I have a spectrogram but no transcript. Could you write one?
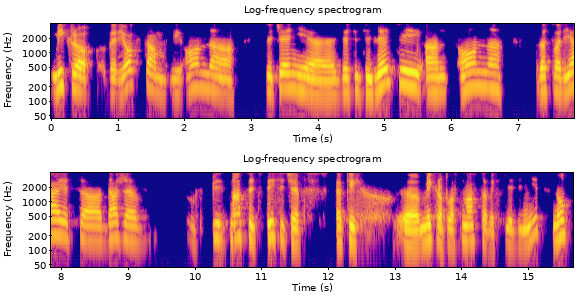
микроверевкам, и он э, в течение десятилетий он, он растворяется даже в 15 тысяч таких микропластмассовых единиц, ну,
